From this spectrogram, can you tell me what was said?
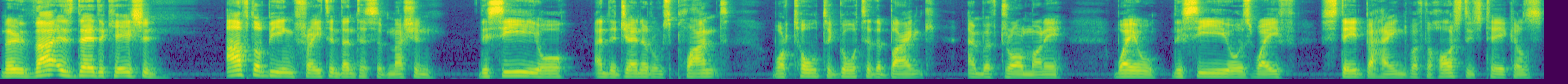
Now that is dedication. After being frightened into submission, the CEO and the general's plant were told to go to the bank and withdraw money, while the CEO's wife stayed behind with the hostage takers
